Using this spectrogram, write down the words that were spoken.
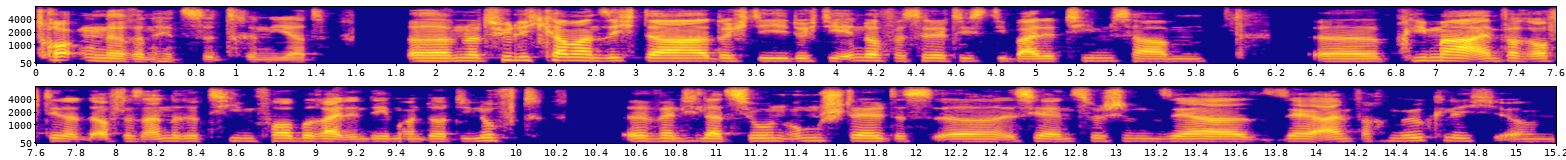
trockeneren Hitze trainiert. Ähm, natürlich kann man sich da durch die, durch die Indoor-Facilities, die beide Teams haben, äh, prima einfach auf, den, auf das andere Team vorbereiten, indem man dort die Luftventilation umstellt. Das äh, ist ja inzwischen sehr, sehr einfach möglich. Ähm,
